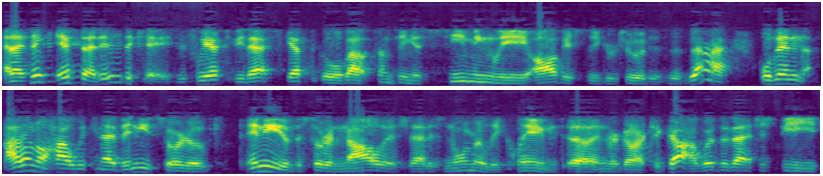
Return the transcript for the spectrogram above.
And I think if that is the case, if we have to be that skeptical about something as seemingly obviously gratuitous as that, well then I don't know how we can have any sort of any of the sort of knowledge that is normally claimed uh, in regard to God, whether that just be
